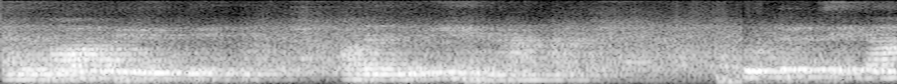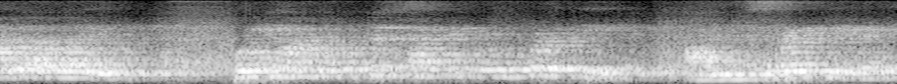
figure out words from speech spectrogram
அந்த பாவத்திலிருந்து அவன் வெளியேறினான் குற்றம் செய்யாத அவரை பொய்யான குற்றச்சாட்டை உட்படுத்தி அவனை சிறையில்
